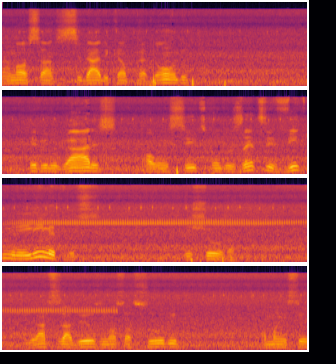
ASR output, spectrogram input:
na nossa cidade de Campo Redondo. Teve lugares, alguns sítios com 220 milímetros de chuva. Graças a Deus o nosso açude amanheceu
